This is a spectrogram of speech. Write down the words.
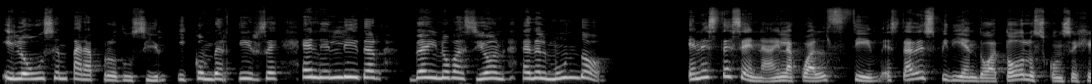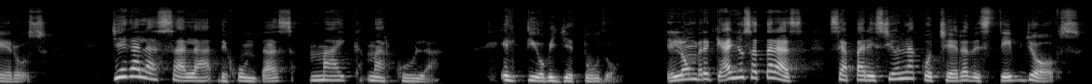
y lo usen para producir y convertirse en el líder de innovación en el mundo. En esta escena en la cual Steve está despidiendo a todos los consejeros, Llega a la sala de juntas Mike Marcula, el tío billetudo, el hombre que años atrás se apareció en la cochera de Steve Jobs,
